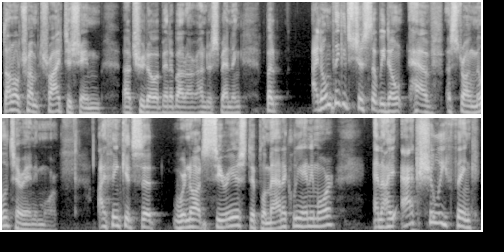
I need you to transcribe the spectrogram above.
Donald Trump tried to shame uh, Trudeau a bit about our underspending, but I don't think it's just that we don't have a strong military anymore. I think it's that we're not serious diplomatically anymore. And I actually think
